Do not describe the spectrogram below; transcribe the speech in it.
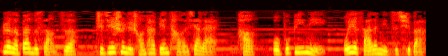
润了半个嗓子，直接顺着床榻边躺了下来。好，我不逼你，我也罚了你自去吧。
